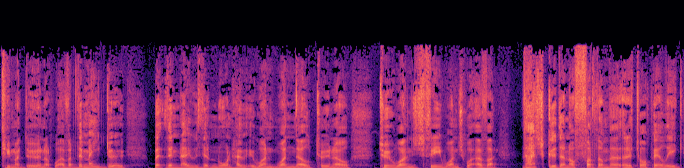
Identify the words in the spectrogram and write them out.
team are doing or whatever. They might do, but they now they're knowing how to win 1 0, 2 0, 2 1s, 3 1s, whatever. That's good enough for them at the top of the league.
